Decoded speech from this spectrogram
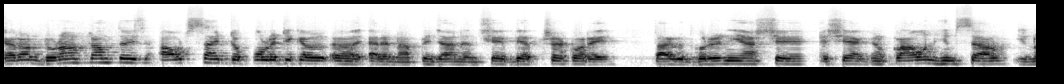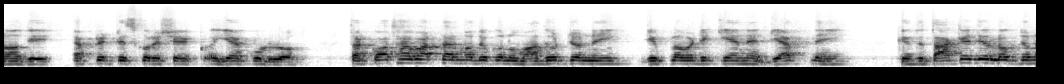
কারণ ডোনাল্ড ট্রাম্প তো আউটসাইড দ্য পলিটিক্যাল অ্যারেনা আপনি জানেন, সে ব্যবসা করে তাকে ধরে নিয়ে আসছে, সে একজন clown himself you know the apprentice করে সে ইয়া করল। তার কথাবার্তার মধ্যে কোনো মাধুর্য নেই ডিপ্লোম্যাটিক জ্ঞানের ড্যাপ নেই, কিন্তু তাকে যে লোকজন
